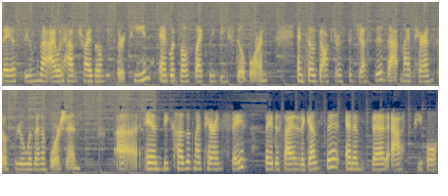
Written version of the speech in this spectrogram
they assumed that I would have trisomy 13 and would most likely be stillborn. And so doctors suggested that my parents go through with an abortion. Uh, and because of my parents' faith, they decided against it and instead asked people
